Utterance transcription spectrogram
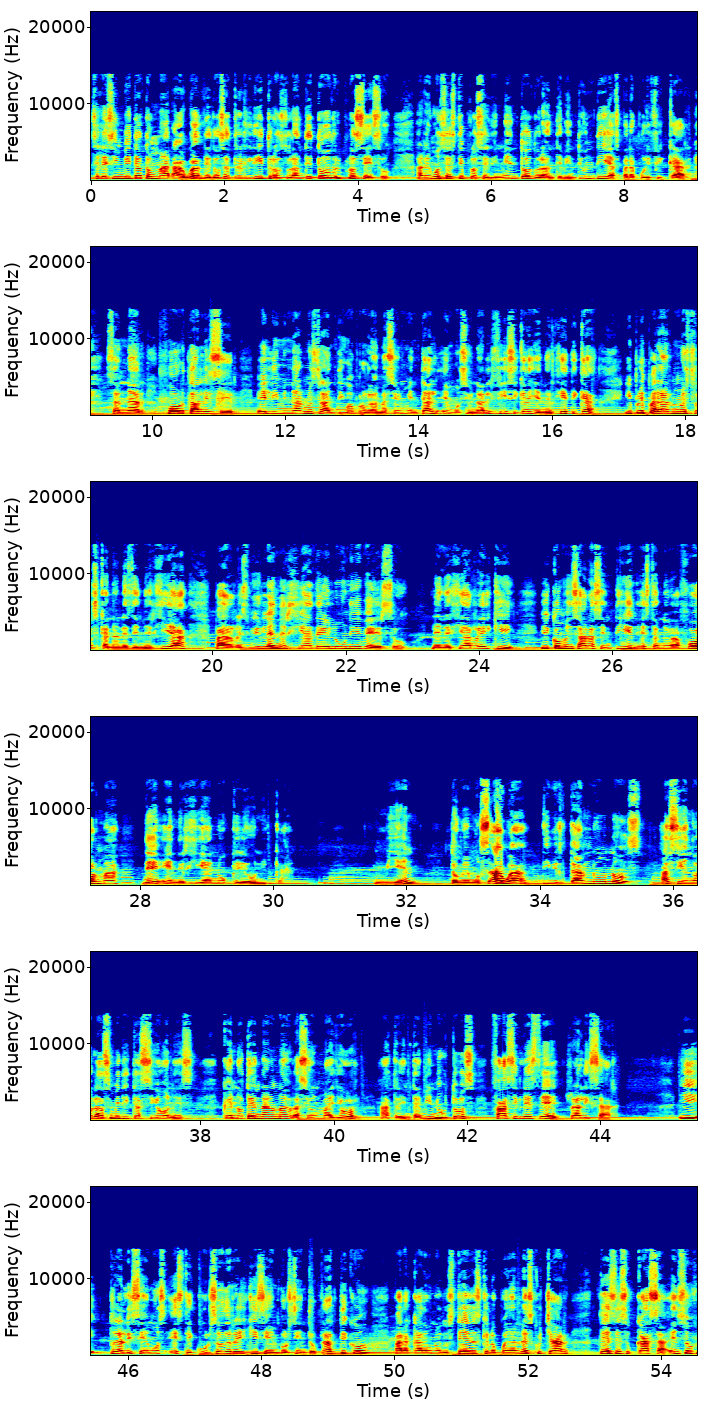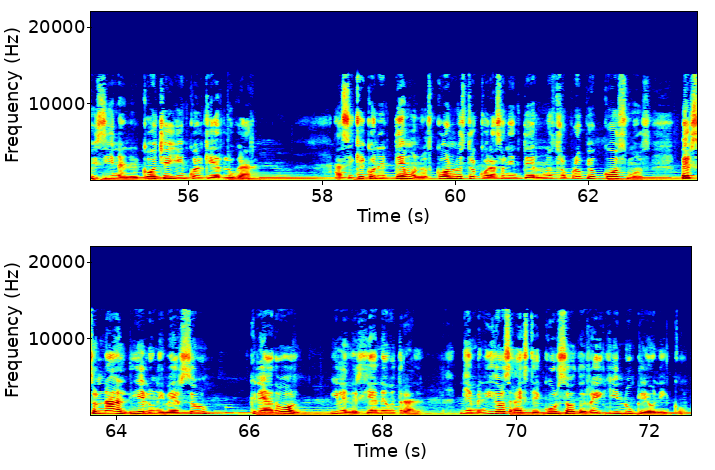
Se les invita a tomar agua de 2 a 3 litros durante todo el proceso. Haremos este procedimiento durante 21 días para purificar, sanar, fortalecer, eliminar nuestra antigua programación mental, emocional, física y energética y preparar nuestros canales de energía para recibir la energía del universo, la energía Reiki y comenzar a sentir esta nueva forma de energía nucleónica. Bien, tomemos agua, divirtándonos haciendo las meditaciones que no tendrán una duración mayor a 30 minutos fáciles de realizar. Y realicemos este curso de Reiki 100% práctico para cada uno de ustedes que lo puedan escuchar desde su casa, en su oficina, en el coche y en cualquier lugar. Así que conectémonos con nuestro corazón interno, nuestro propio cosmos personal y el universo creador y la energía neutral. Bienvenidos a este curso de Reiki nucleónico.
